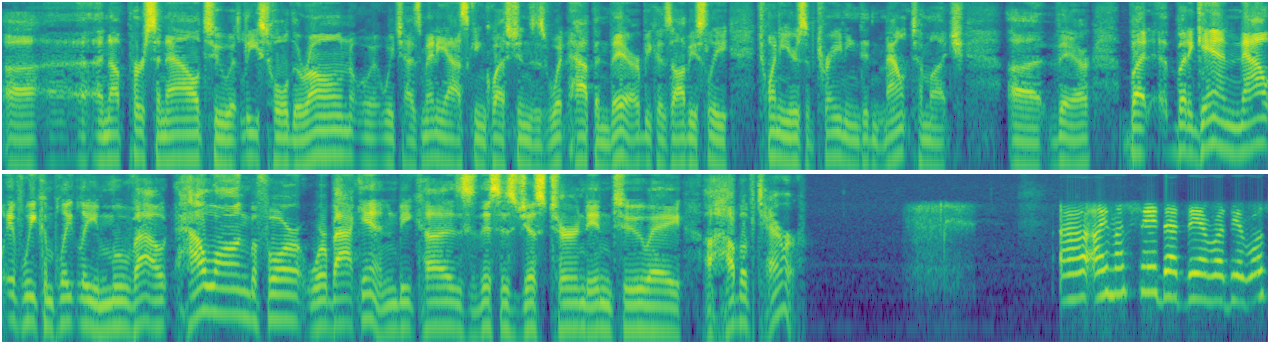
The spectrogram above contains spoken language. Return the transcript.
uh, uh enough personnel to at least hold their own, which has many asking questions is what happened there, because obviously 20 years of training didn't mount to much uh, there. But but again, now if we completely move out, how long before we're back in? Because this has just turned into a a hub of terror. Uh, I must say that there were there was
